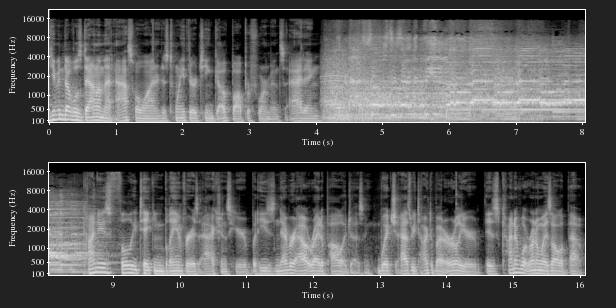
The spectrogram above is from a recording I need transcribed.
he even doubles down on that asshole line in his 2013 Gov Ball performance, adding, Kanye's fully taking blame for his actions here, but he's never outright apologizing, which, as we talked about earlier, is kind of what Runaway is all about.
